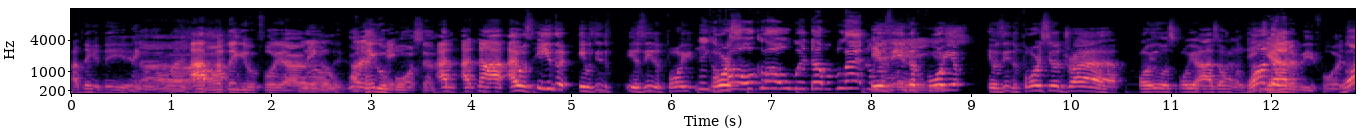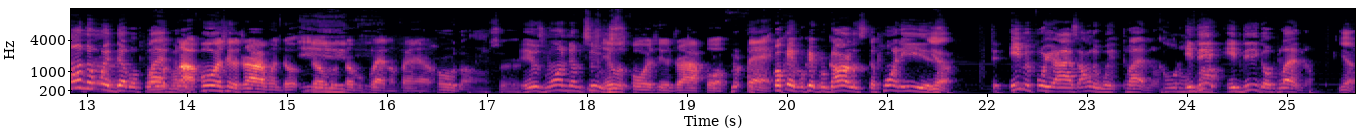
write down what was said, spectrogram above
I think it did. Nah. I, I- don't think it was four yards Nigga, only. I think it was born center. I, I, nah, I was either it was either it was either four Nigga, four full clothes with double platinum. it was man. either Man, four year it was either four seal drive or it was for your eyes only. One of gotta them be four. one of them went double platinum. Nah, Forest Hill Drive went do- Yeah. double double platinum, fam. Hold on, sir. It was one of them two. It was Forest Hill Drive for a fact. okay, okay. Regardless, the point is, Yeah. Th- even for your eyes only went platinum. Cole don't It did flop. it did go platinum. Yeah.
